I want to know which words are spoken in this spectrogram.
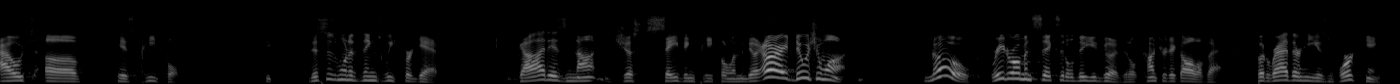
out of his people. See, this is one of the things we forget. God is not just saving people and be like, all right, do what you want. No, read Romans 6, it'll do you good. It'll contradict all of that. But rather, he is working,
